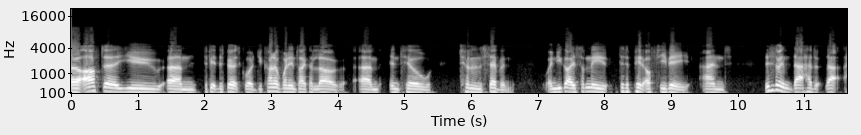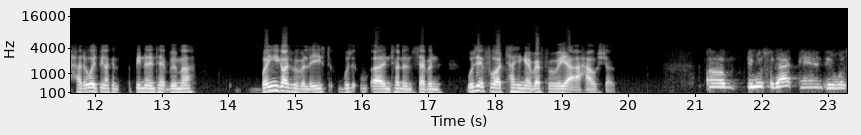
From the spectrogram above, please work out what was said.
So after you um, defeated the Spirit Squad, you kind of went into like a low um, until 2007, when you guys suddenly disappeared off TV. And this is something that had that had always been like an, been an internet rumor. When you guys were released, was it uh, in 2007? Was it for attacking a referee at a house show? Um, it was for that, and it was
